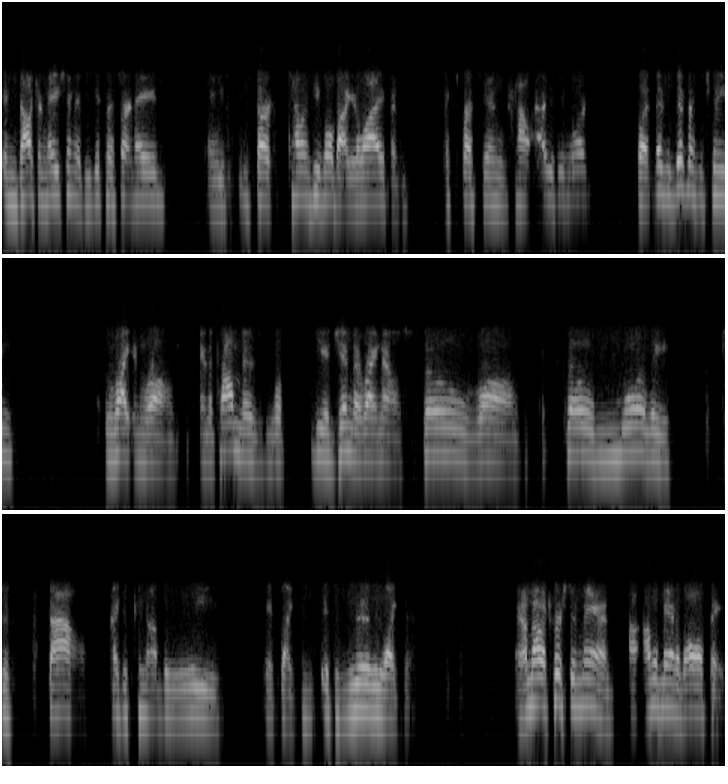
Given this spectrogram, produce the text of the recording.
indoctrination. If you get to a certain age and you, you start telling people about your life and expressing how everything works, but there's a difference between right and wrong. And the problem is, well, the agenda right now is so wrong. So morally just foul. I just cannot believe it's like it's really like this. And I'm not a Christian man, I, am a man of all faith.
